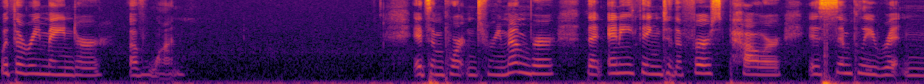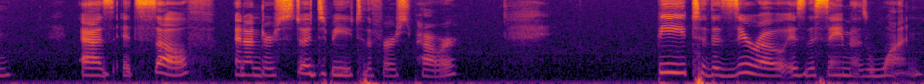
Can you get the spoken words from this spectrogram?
with a remainder of 1. It's important to remember that anything to the first power is simply written as itself and understood to be to the first power. b to the 0 is the same as 1.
